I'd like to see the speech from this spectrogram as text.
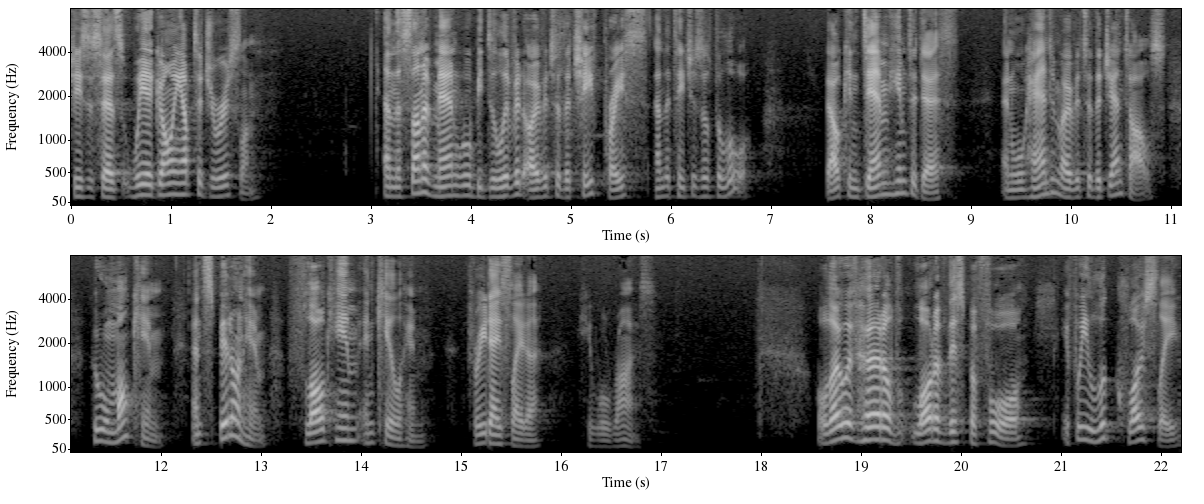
Jesus says, We are going up to Jerusalem, and the Son of Man will be delivered over to the chief priests and the teachers of the law. They'll condemn him to death and will hand him over to the Gentiles, who will mock him and spit on him, flog him and kill him Three days later, he will rise. Although we've heard a lot of this before, if we look closely,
